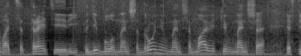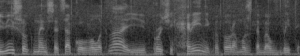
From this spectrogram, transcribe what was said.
23-й рік, тоді було менше дронів, менше мавіків, менше FPV-шок, менше всякого волокна і прочих хрені, яка може тебе вбити.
